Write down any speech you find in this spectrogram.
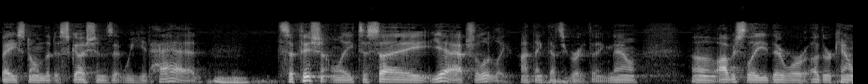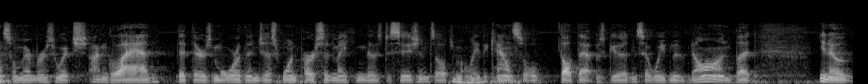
based on the discussions that we had had, sufficiently to say, yeah, absolutely, I think that's a great thing. Now, uh, obviously, there were other council members, which I'm glad that there's more than just one person making those decisions. Ultimately, the council thought that was good, and so we've moved on. But, you know,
